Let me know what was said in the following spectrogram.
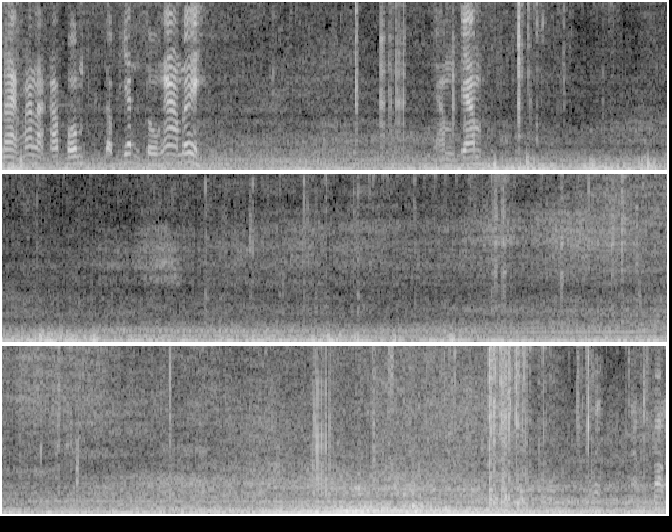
แรกมาแล้วครับ ผมกับเพี้ยนตัวงามเลยจำจำเฮ้ยจำกล้อง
